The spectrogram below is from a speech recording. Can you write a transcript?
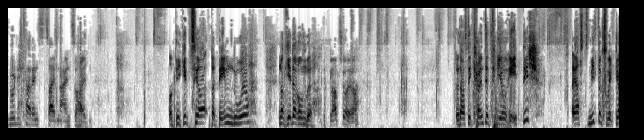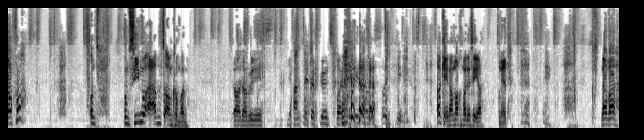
nur die Karenzzeiten einzuhalten. Und die gibt's ja bei dem nur nach jeder Runde. Ich glaube schon, ja. Das heißt, ich könnte theoretisch erst mittags weglaufen und um 7 Uhr abends ankommen. Ja, da würde ich jetzt die Hand nicht dafür ins Feuer legen, aber es soll gehen. Okay, dann machen wir das eher nicht. Na, aber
